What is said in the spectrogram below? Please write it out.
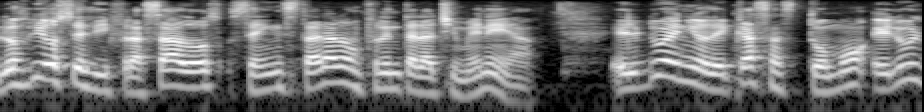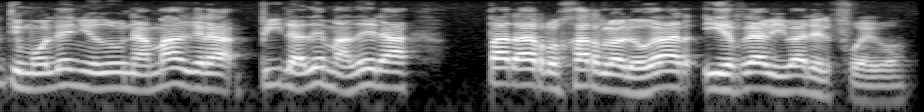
Los dioses disfrazados se instalaron frente a la chimenea. El dueño de casas tomó el último leño de una magra pila de madera para arrojarlo al hogar y reavivar el fuego.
